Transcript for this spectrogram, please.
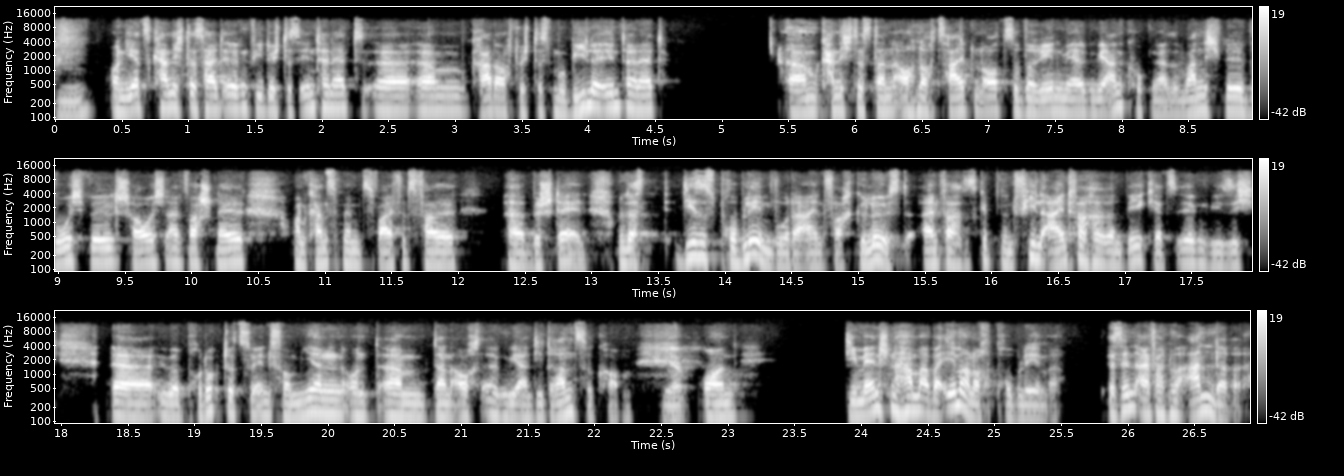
Mhm. Und jetzt kann ich das halt irgendwie durch das Internet, äh, ähm, gerade auch durch das mobile Internet, ähm, kann ich das dann auch noch Zeit und Ort souverän mir irgendwie angucken. Also wann ich will, wo ich will, schaue ich einfach schnell und kann es mir im Zweifelsfall äh, bestellen. Und das, dieses Problem wurde einfach gelöst. Einfach, es gibt einen viel einfacheren Weg, jetzt irgendwie sich äh, über Produkte zu informieren und ähm, dann auch irgendwie an die dran zu kommen. Ja. Und die Menschen haben aber immer noch Probleme. Es sind einfach nur andere.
